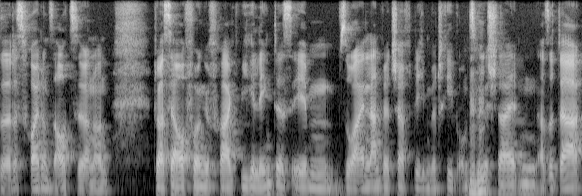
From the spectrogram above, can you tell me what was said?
äh, das freut uns auch zu hören. Und du hast ja auch vorhin gefragt, wie gelingt es eben, so einen landwirtschaftlichen Betrieb mhm. umzugestalten? Mhm. Also da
